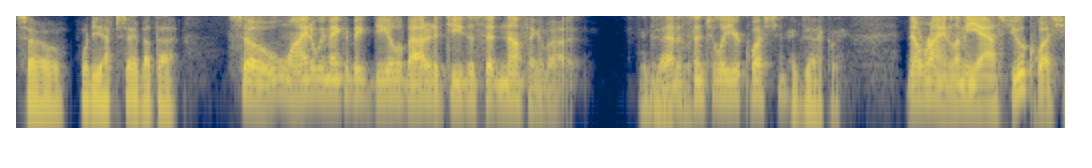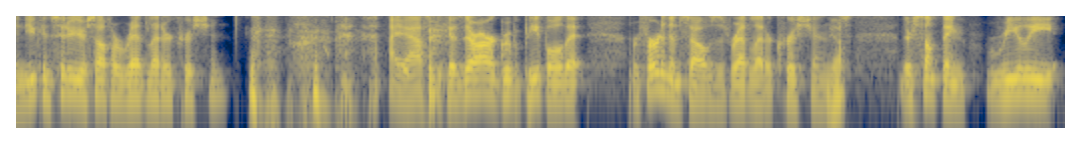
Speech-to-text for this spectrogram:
So, what do you have to say about that? So, why do we make a big deal about it if Jesus said nothing about it? Exactly. Is that essentially your question? Exactly. Now, Ryan, let me ask you a question. Do you consider yourself a red letter Christian? I ask because there are a group of people that refer to themselves as red letter Christians. Yep. There's something really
